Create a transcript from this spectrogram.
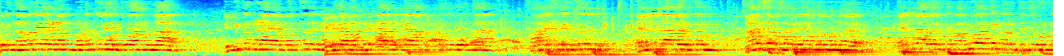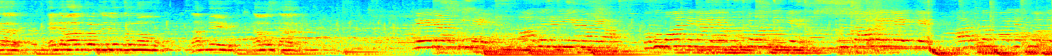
ഒരു നവകേരളം പടുത്തുയർത്തുവാനുള്ള വിവിധങ്ങളായ പദ്ധതികൾ വിവിധ മന്ത്രിമാരെല്ലാം സാഹചര്യത്തിൽ എല്ലാവർക്കും ആശംസകൾ നേർന്നുകൊണ്ട് എല്ലാവർക്കും അഭിവാദ്യം അർപ്പിച്ചുകൊണ്ട് എന്റെ വാക്കുകൾ തിരുക്കുന്നു നന്ദി നമസ്കാരം. ആദരണീയനായ ബഹുമാന്യനായ മുഖ്യമന്ത്രിക്ക് ഹാർദമായ സ്വാഗതം.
